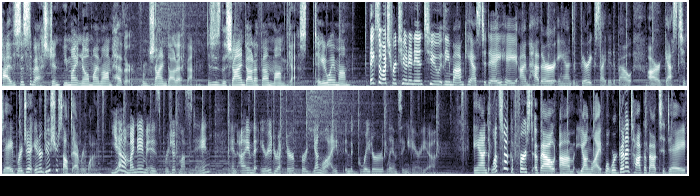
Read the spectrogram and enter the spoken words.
Hi, this is Sebastian. You might know my mom, Heather, from Shine.fm. This is the Shine.fm Momcast. Take it away, Mom. Thanks so much for tuning in to the Momcast today. Hey, I'm Heather, and I'm very excited about our guest today. Bridget, introduce yourself to everyone. Yeah, my name is Bridget Mustaine, and I am the area director for Young Life in the greater Lansing area. And let's talk first about um, Young Life. What we're going to talk about today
